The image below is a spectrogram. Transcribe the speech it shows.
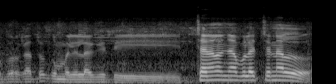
Wabarakatuh. Kembali lagi di channelnya boleh channel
